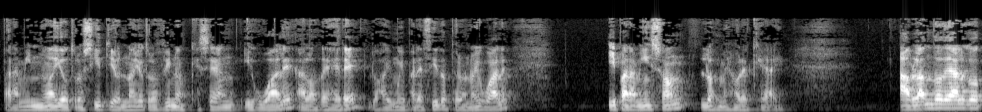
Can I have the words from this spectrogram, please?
Para mí no hay otro sitio, no hay otros vinos que sean iguales a los de Jerez. Los hay muy parecidos, pero no iguales. Y para mí son los mejores que hay. Hablando de algo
